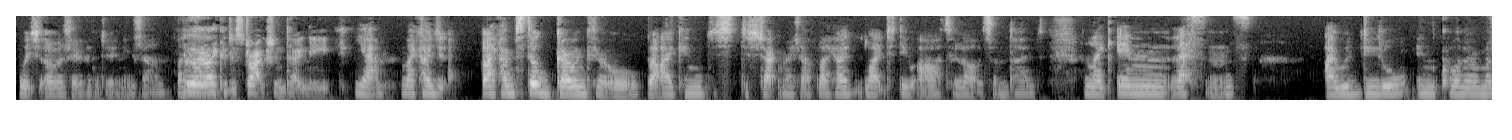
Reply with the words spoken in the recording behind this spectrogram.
which obviously I couldn't do an exam. Like, I- like a distraction technique. yeah, like I ju- like I'm still going through it all, but I can just distract myself. Like I like to do art a lot sometimes, and like in lessons, I would doodle in the corner of my.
